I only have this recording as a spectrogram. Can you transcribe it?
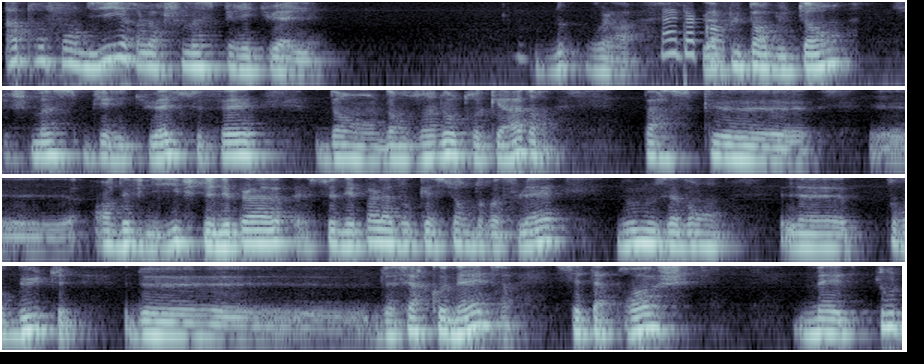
approfondir leur chemin spirituel. Voilà. Ah, la plupart du temps, ce chemin spirituel se fait dans, dans un autre cadre parce que, euh, en définitive, ce n'est pas, ce n'est pas la vocation de reflet. Nous, nous avons le, pour but de, de faire connaître cette approche, mais tout,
